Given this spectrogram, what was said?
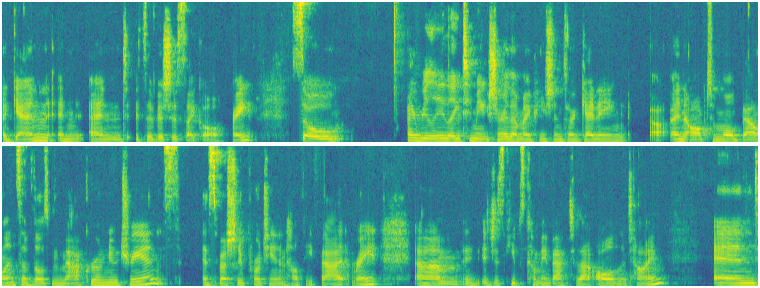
again and and it's a vicious cycle right? So i really like to make sure that my patients are getting uh, an optimal balance of those macronutrients especially protein and healthy fat right? Um, it, it just keeps coming back to that all the time. And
